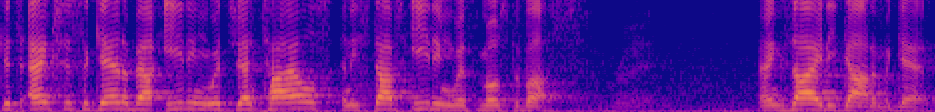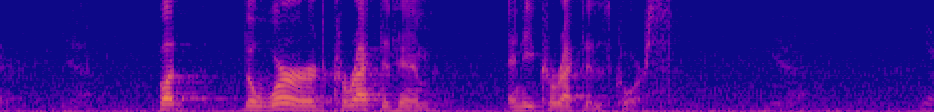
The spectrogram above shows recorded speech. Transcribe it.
gets anxious again about eating with Gentiles, and he stops eating with most of us. Right. Anxiety got him again. Yeah. But the word corrected him, and he corrected his course. Yeah. Yeah.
